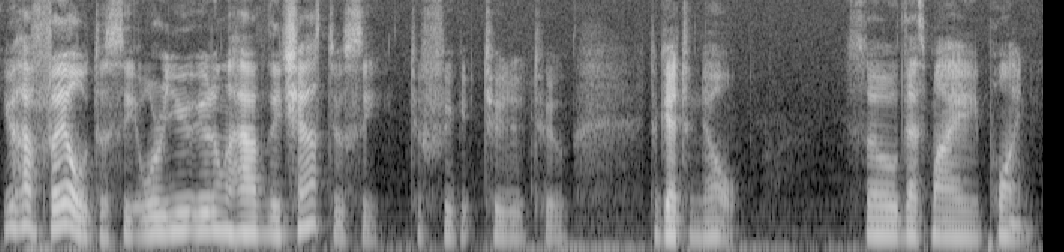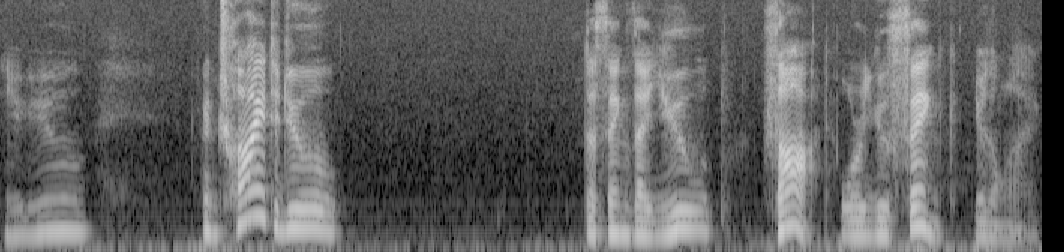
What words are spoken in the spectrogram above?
you have failed to see or you, you don't have the chance to see to figure to to to get to know. So that's my point. You you can try to do the things that you thought or you think you don't like,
